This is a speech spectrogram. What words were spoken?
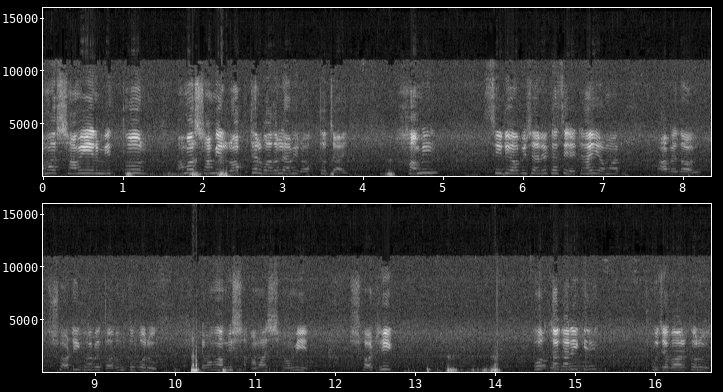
আমার স্বামীর মৃত্যুর, আমার স্বামীর রক্তের বদলে আমি রক্ত চাই। আমি সিডি অফিসারের কাছে এটাই আমার আবেদন, সঠিকভাবে তদন্ত করুক এবং আমি আমার স্বামীর সঠিক হত্যাকারীকে খুঁজে বার করুক।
